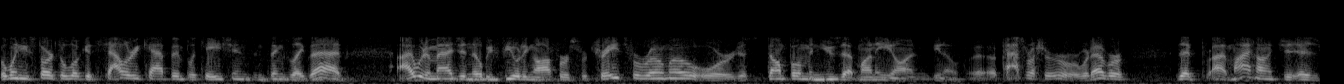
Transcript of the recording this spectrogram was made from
But when you start to look at salary cap implications and things like that, I would imagine they'll be fielding offers for trades for Romo or just dump him and use that money on, you know, a pass rusher or whatever. That uh, my hunch is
